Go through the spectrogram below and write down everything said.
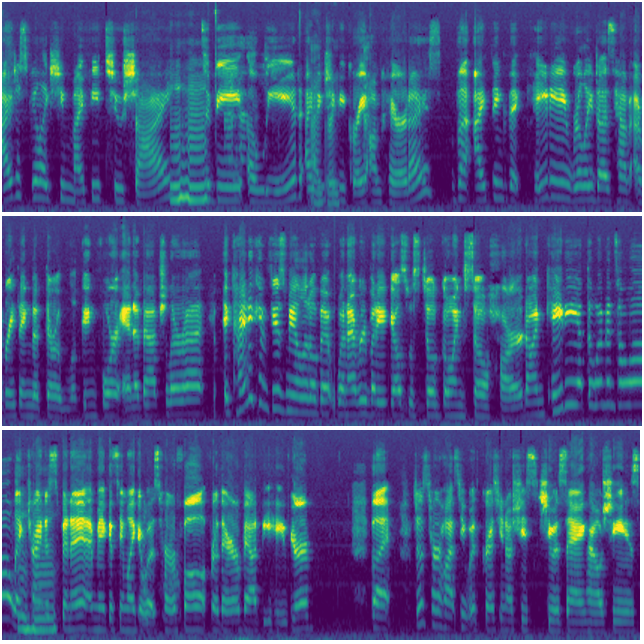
I just feel like she might be too shy Mm-hmm. to be a lead. I, I think agree. she'd be great on Paradise. But I think that Katie really does have everything that they're looking for in a bachelorette. It kind of confused me a little bit when everybody else was still going so hard on Katie at the Women Tell All, like trying to Mhm. spin it and make it seem like it was her fault for their bad behavior. But just her hot seat with Chris, you know, she's she was saying how she's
